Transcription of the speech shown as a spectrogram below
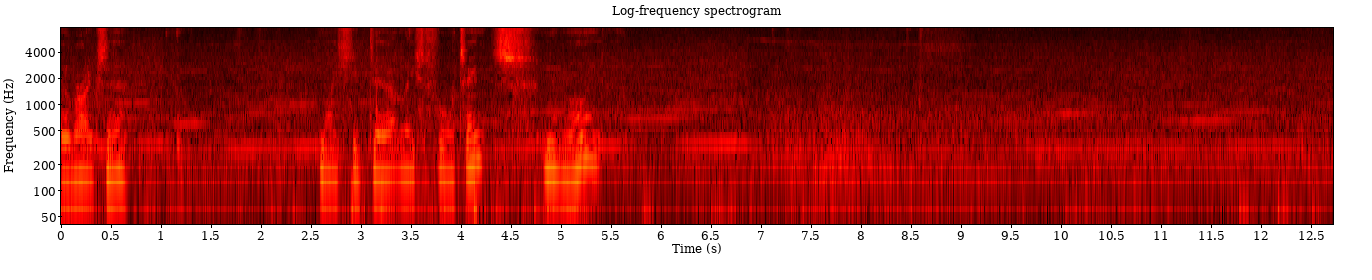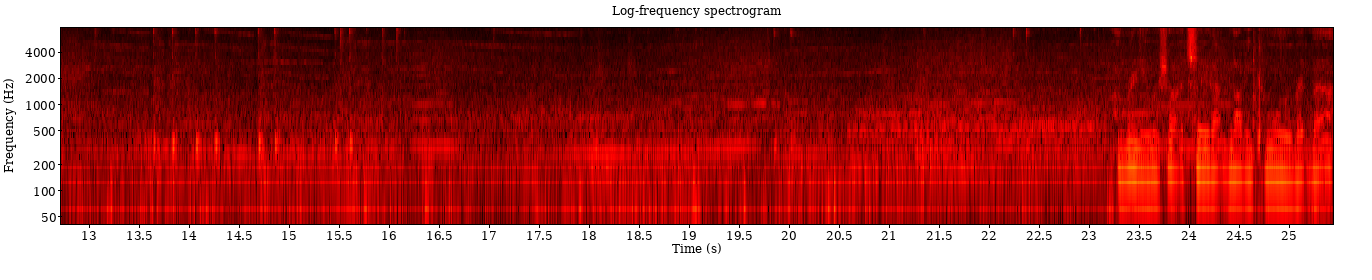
bit brakes there. Wasted uh, at least four tenths. Never mind. I really wish I could see that bloody corner a bit better.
